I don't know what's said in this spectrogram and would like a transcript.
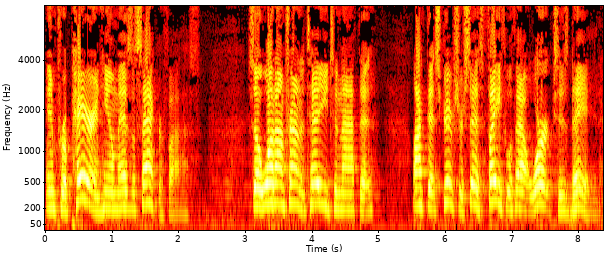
and preparing him as a sacrifice. So what I'm trying to tell you tonight that like that scripture says, faith without works is dead.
